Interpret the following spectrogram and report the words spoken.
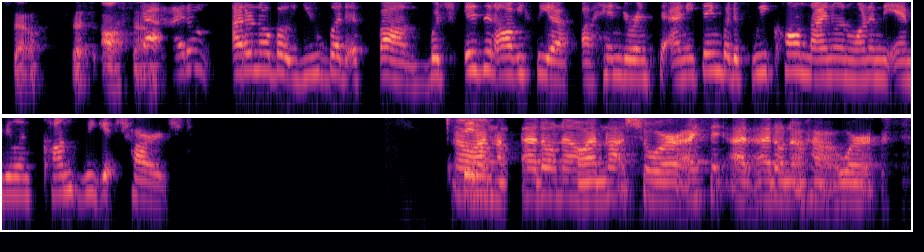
So that's awesome. Yeah, I don't I don't know about you, but if um which isn't obviously a, a hindrance to anything, but if we call 911 and the ambulance comes, we get charged. Oh, I'm not, I don't know. I'm not sure. I think I, I don't know how it works.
